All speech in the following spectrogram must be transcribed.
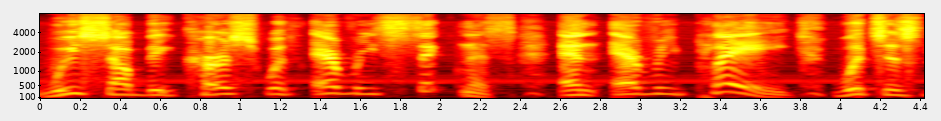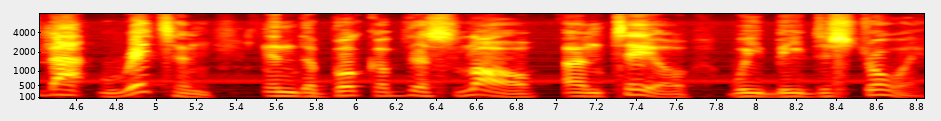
we shall be cursed with every sickness and every plague, which is not written in the book of this law until we be destroyed.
